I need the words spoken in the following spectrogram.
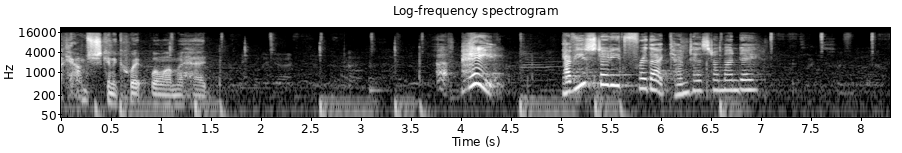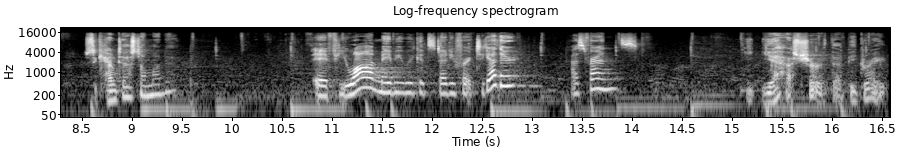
okay, I'm just gonna quit while I'm ahead. Uh, hey, have you studied for that chem test on Monday? Is the chem test on Monday? If you want, maybe we could study for it together, as friends. Y- yeah, sure, that'd be great.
